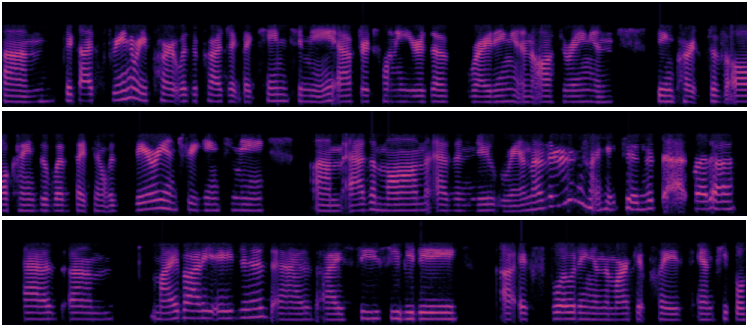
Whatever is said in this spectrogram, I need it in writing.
Um, the God's Greenery part was a project that came to me after 20 years of writing and authoring and being parts of all kinds of websites. And it was very intriguing to me um, as a mom, as a new grandmother. I hate to admit that, but uh, as um, my body ages, as I see CBD uh, exploding in the marketplace and people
